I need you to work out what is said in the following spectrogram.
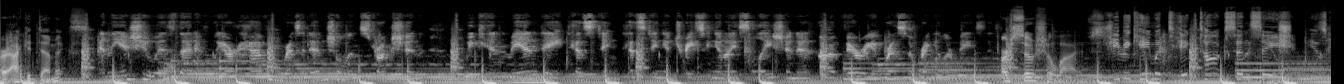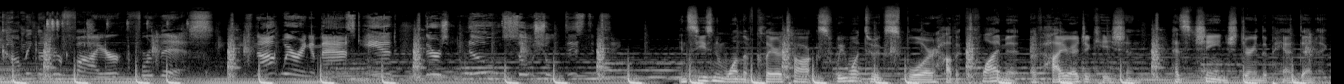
Our academics, And the issue is that if we are having residential instruction, we can mandate testing, testing and tracing and isolation and on a very aggressive, regular basis. Our social lives? She became a TikTok sensation, is coming under fire for this. He's not wearing a mask, and there's no social distancing. In season one of Claire Talks, we want to explore how the climate of higher education has changed during the pandemic,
